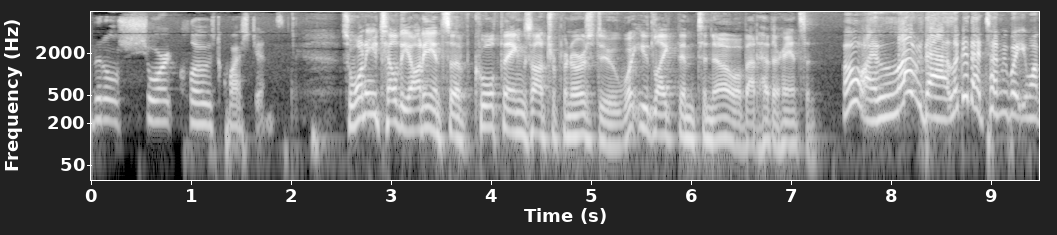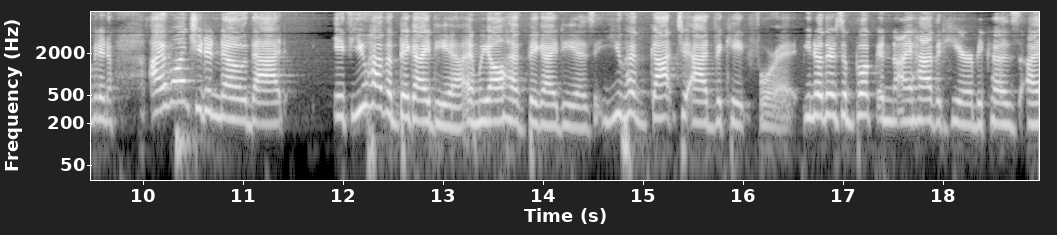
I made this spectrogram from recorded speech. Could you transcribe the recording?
little short closed questions. So why don't you tell the audience of cool things entrepreneurs do what you'd like them to know about Heather Hansen? Oh, I love that. Look at that. Tell me what you want me to know. I want you to know that if you have a big idea and we all have big ideas, you have got to advocate for it. You know, there's a book and I have it here because I,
